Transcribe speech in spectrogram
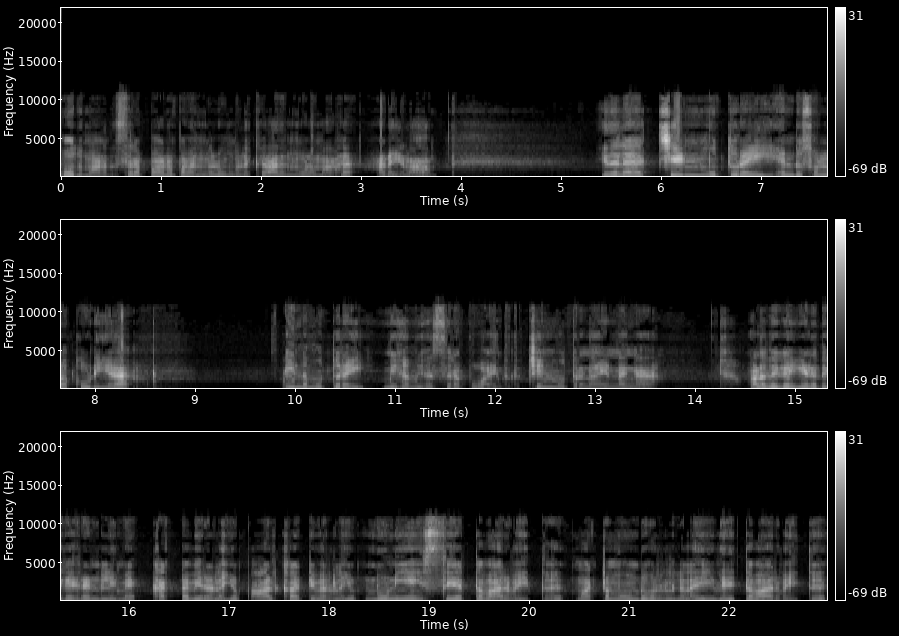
போதுமானது. சிறப்பான பலன்கள் உங்களுக்கு அதன் மூலமாக அடையலாம். இதில் சின் முத்துரை என்று சொல்லக்கூடிய இந்த முத்துரை மிக மிக சிறப்பு வாய்ந்தது. சின்முத்திரைனா என்னங்க? வலதுகை இடதுகை ரெண்டுலேயுமே கட்ட விரலையும் ஆள்காட்டி விரலையும் நுனியை சேர்த்தவாறு வைத்து மற்ற மூன்று விரல்களை விரித்தவாறு வைத்து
